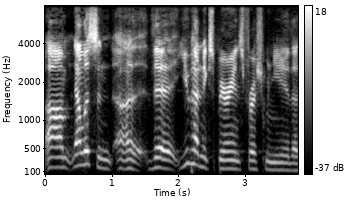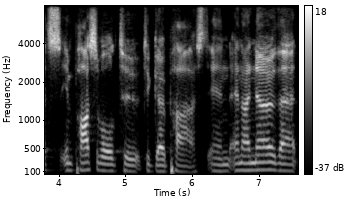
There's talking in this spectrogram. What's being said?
Um, now, listen, uh, the you had an experience freshman year that's impossible to to go past, and and I know that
